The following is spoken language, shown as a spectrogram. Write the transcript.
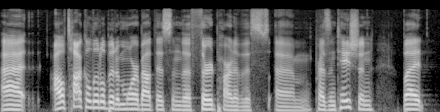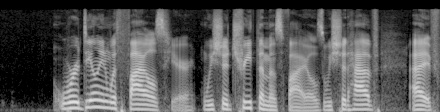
Uh, I'll talk a little bit more about this in the third part of this um, presentation, but we're dealing with files here. We should treat them as files. We should have, uh, if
